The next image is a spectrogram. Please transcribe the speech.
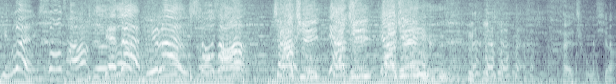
评论、收藏。点赞、评论、收藏。加群，加群，加群。太抽象。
